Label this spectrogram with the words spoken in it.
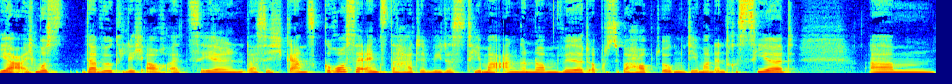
ja, ich muss da wirklich auch erzählen, dass ich ganz große Ängste hatte, wie das Thema angenommen wird, ob das überhaupt irgendjemand interessiert. Ähm,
